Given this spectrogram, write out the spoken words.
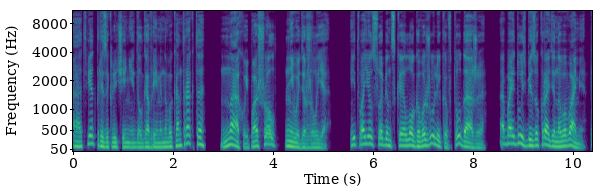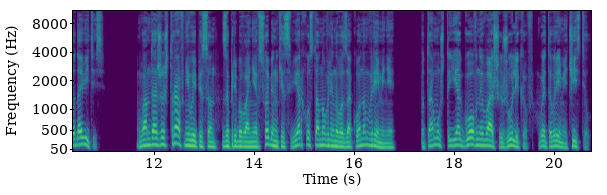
а ответ при заключении долговременного контракта «Нахуй пошел!» — не выдержал я. «И твое собинское логово жуликов туда же. Обойдусь без украденного вами, подавитесь». «Вам даже штраф не выписан за пребывание в Собинке сверх установленного законом времени», «Потому что я говны ваши, жуликов, в это время чистил.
